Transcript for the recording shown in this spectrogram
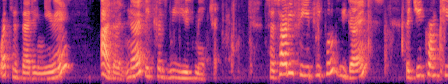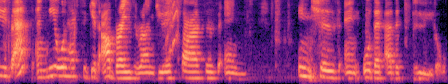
What is that in US? I don't know because we use metric. So sorry for you people who don't, but you confuse us and we all have to get our brains around US sizes and inches and all that other poodle.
